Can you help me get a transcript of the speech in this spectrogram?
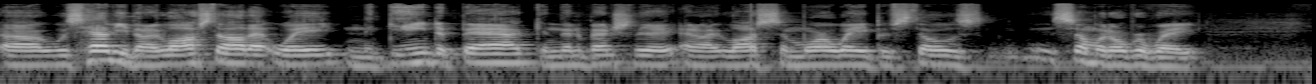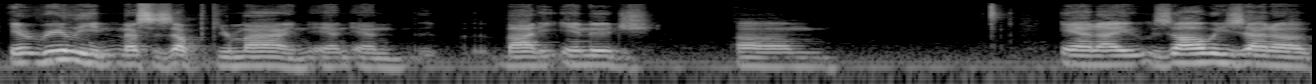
uh, was heavy. Then I lost all that weight and then gained it back, and then eventually and I lost some more weight, but still was somewhat overweight. It really messes up with your mind and, and body image. Um, and I was always on a,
